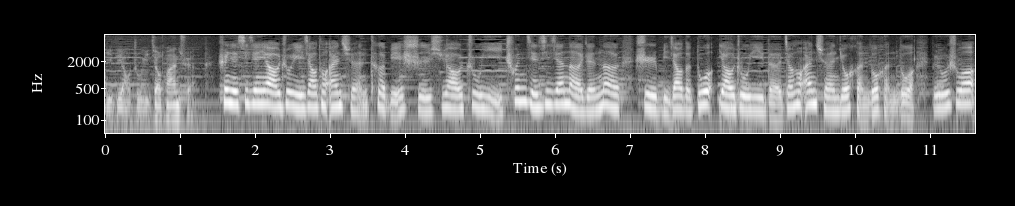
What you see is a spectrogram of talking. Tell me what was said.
一定要注意交通安全。春节期间要注意交通安全，特别是需要注意春节期间呢，人呢是比较的多，要注意的交通安全有很多很多。比如说，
